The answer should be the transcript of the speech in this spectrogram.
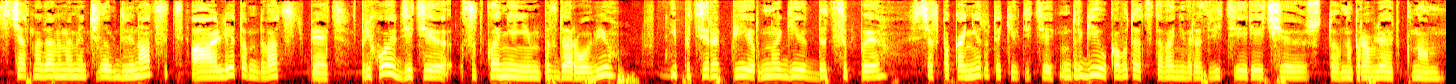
Сейчас на данный момент человек 12, а летом 25. Приходят дети с отклонениями по здоровью и по терапии. Многие ДЦП Сейчас пока нету таких детей. Но другие у кого-то отставание в развитии речи, что направляют к нам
